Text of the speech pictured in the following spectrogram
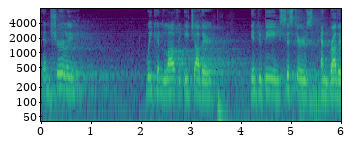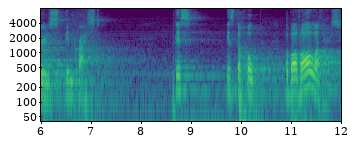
then surely we can love each other into being sisters and brothers in Christ. This is the hope above all others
